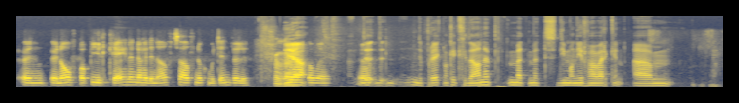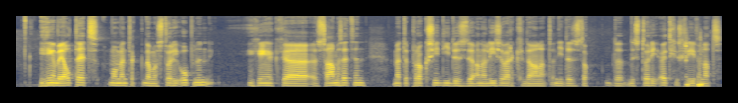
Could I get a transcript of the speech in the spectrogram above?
een, een half papier krijgen en dat je de helft zelf nog moet invullen. Voilà. Ja, de, de, de project dat ik gedaan heb met, met die manier van werken, ehm, gingen wij altijd, op het moment dat, ik- dat we een story openen, ging ik eh, samenzetten met de proxy die dus de analysewerk gedaan had en die dus de, de, de story uitgeschreven had,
